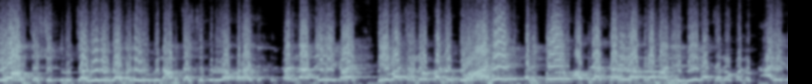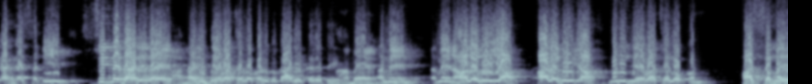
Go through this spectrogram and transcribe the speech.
तो आमच्या शत्रूच्या विरोधामध्ये उठून आमच्या शत्रूला पराजित करणार नाहीये काय? देवाच्या लोकांना तो आहे आणि तो आपल्या कराराप्रमाणे देवाच्या लोकांना कार्य करण्यासाठी सिद्ध झालेला आहे. आणि देवाच्या लोकांना तो कार्य करत आहे. अमेन अमेन हालेलुया हालेलुया म्हणून देवाच्या लोकांना हा समय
